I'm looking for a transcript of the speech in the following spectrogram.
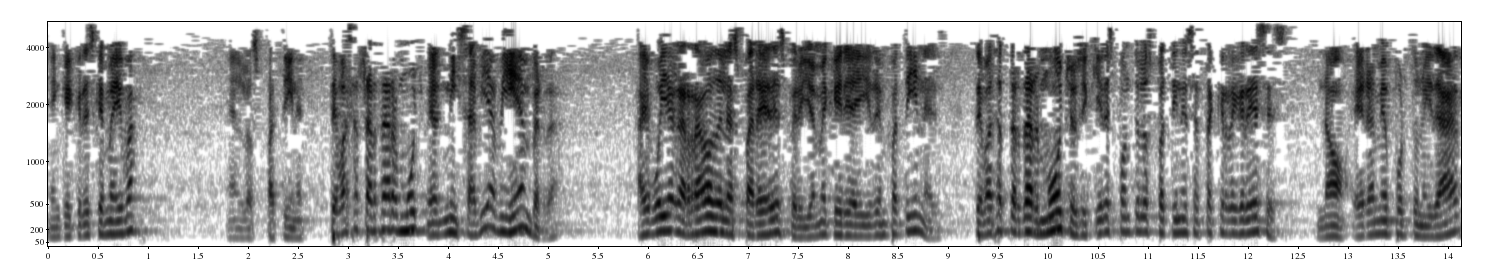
¿En qué crees que me iba? En los patines. Te vas a tardar mucho. Ni sabía bien, ¿verdad? Ahí voy agarrado de las paredes, pero yo me quería ir en patines te vas a tardar mucho, si quieres ponte los patines hasta que regreses. No, era mi oportunidad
